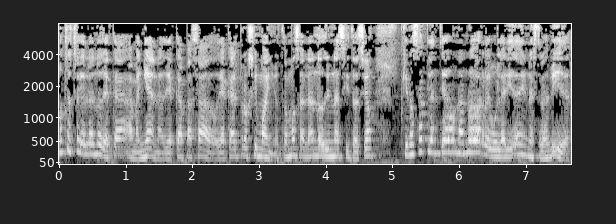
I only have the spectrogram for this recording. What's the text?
no te estoy hablando de acá a mañana, de acá pasado, de acá al próximo año. Estamos hablando de una situación que nos ha planteado una nueva regularidad en nuestras vidas.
